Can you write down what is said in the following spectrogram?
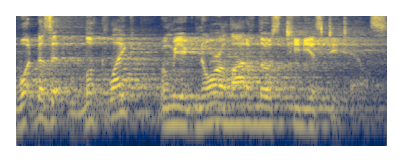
what does it look like when we ignore a lot of those tedious details.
